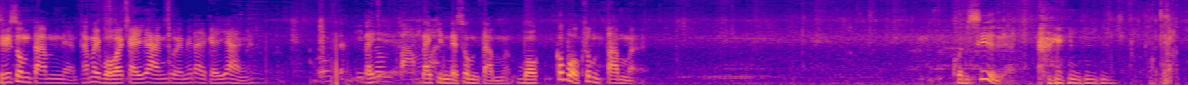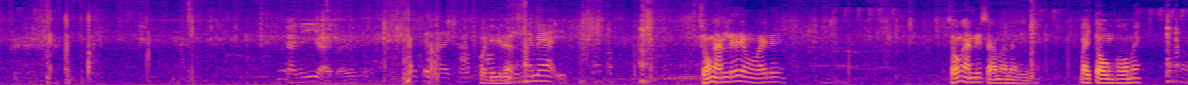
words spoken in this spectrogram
ซื้อส้มตำเนี่ย ถ้าไม่บอกว่าไก่ย่างด้วยไม่ได้ไก่ย่างนะต้องจะกินได้ส้มตำอะได้กินแต่ส้มตำอะบอกก็บอกส้มตำอะ คนซื้ออะอันนี้ใหญ่ไป ไม่เป็นไรครับพอดีแล้ว เาถุงให้แม่อีก สองอันเลยเอามาไว้เลย สองอันหรือสามอันนะพี่ใบตองพอไหมอ๋อ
